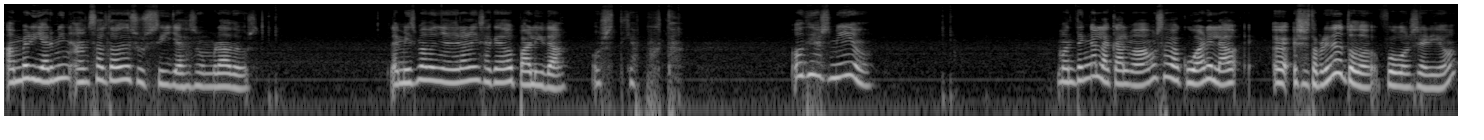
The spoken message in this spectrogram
Amber y Armin han saltado de sus sillas, asombrados. La misma doña Delany se ha quedado pálida. Hostia puta. ¡Oh, Dios mío! Mantengan la calma. Vamos a evacuar el. Eh, ¿Se está prendiendo todo fuego en serio?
